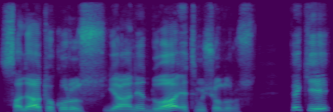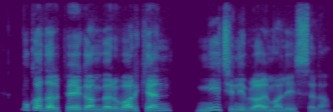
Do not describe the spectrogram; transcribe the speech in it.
salat okuruz. Yani dua etmiş oluruz. Peki bu kadar peygamber varken niçin İbrahim Aleyhisselam?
